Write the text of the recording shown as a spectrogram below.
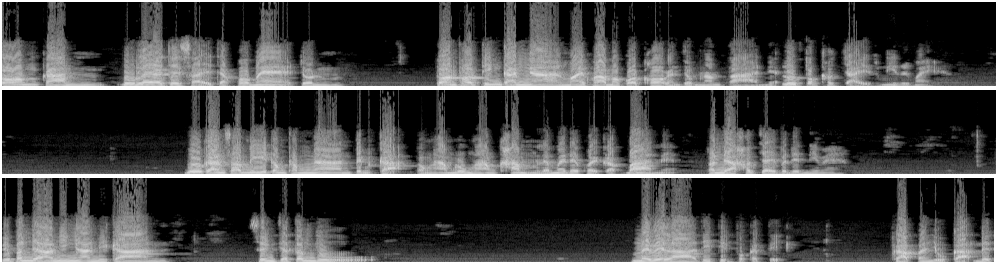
ร้องการดูแลใจใส่จากพ่อแม่จนตอนทอดทิ้งการงาน หมายความมากอดคอกันจมน้ำตายเนี่ย ลูกต้องเข้าใจตรงนี้หรือไม่โดยการสามีต้องทำงานเป็นกะต้องหามรุ่งหามค่ำและไม่ได้ค่อยกลับบ้านเนี่ย ปัญญาเข้าใจประเด็นนี้ไหมหรือปัญญามีงานมีการ ซึ่งจะต้องอยู่ในเวลาที่ผิดปกติ กลับมาอยู่กะดึก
